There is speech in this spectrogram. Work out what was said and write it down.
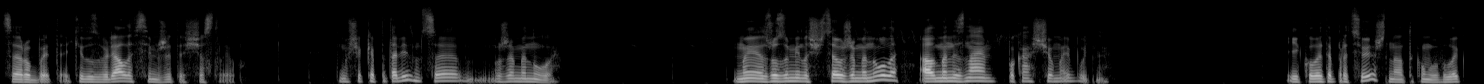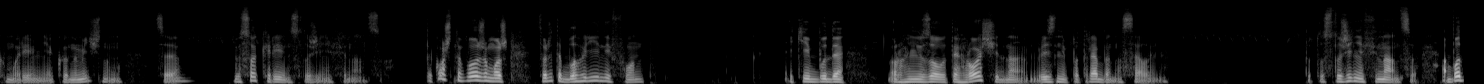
це робити, які дозволяли всім жити щасливо. Тому що капіталізм це вже минуле. Ми зрозуміли, що це вже минуле, але ми не знаємо поки що майбутнє. І коли ти працюєш на такому великому рівні економічному, це високий рівень служіння фінансово. Також ти можеш створити благодійний фонд, який буде організовувати гроші на різні потреби населення. Тобто служіння фінансове. Або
